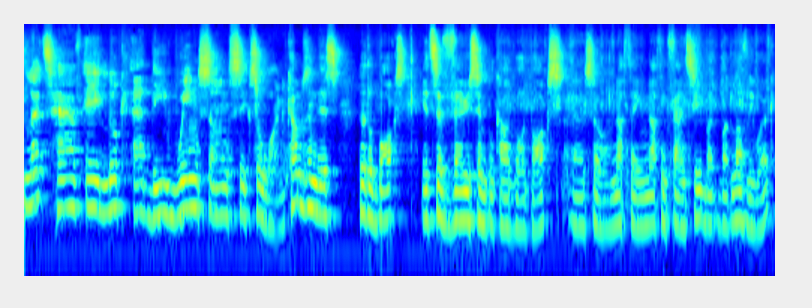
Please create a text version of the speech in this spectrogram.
let's have a look at the Wing Sung 601. It comes in this little box. It's a very simple cardboard box, uh, so nothing nothing fancy, but, but lovely work.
